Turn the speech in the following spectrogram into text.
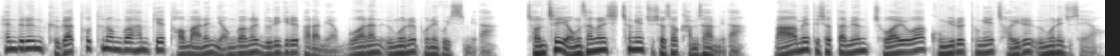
팬들은 그가 토트넘과 함께 더 많은 영광을 누리기를 바라며 무한한 응원을 보내고 있습니다. 전체 영상을 시청해 주셔서 감사합니다. 마음에 드셨다면 좋아요와 공유를 통해 저희를 응원해 주세요.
